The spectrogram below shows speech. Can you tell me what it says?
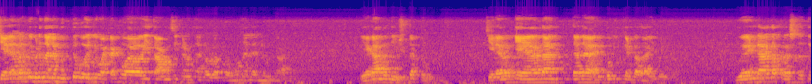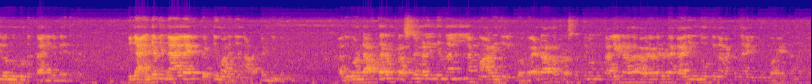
ചിലവർക്ക് ഇവിടെ നല്ല വിട്ടുപോയിട്ട് ഒറ്റക്കുമായി താമസിക്കണം എന്നുള്ള തോന്നലെല്ലാം ഉണ്ടാകും ഏകാന്തത ഇഷ്ടപ്പെടും. ചിലവർക്ക് ഏകാന്തത അനുഭവിക്കേണ്ടതായി വരും. വേണ്ടാത്ത പ്രശ്നത്തിലൊന്നും കൊണ്ട് തലയിടരുത്. പിന്നെ അതിന്റെ പിന്നാലെ കെട്ടിമറിഞ്ഞ് നടക്കേണ്ടി വരും. അതുകൊണ്ട് അത്തരം പ്രശ്നങ്ങളിൽ നിന്നെല്ലാം മാറി നിൽക്കുക. വേണ്ടാത്ത പ്രശ്നത്തിലൊന്നും തലയിടാതെ അവരവരുടെ കാര്യം നോക്കി നടക്കുന്നതായിരിക്കും കുറേ നല്ലത്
